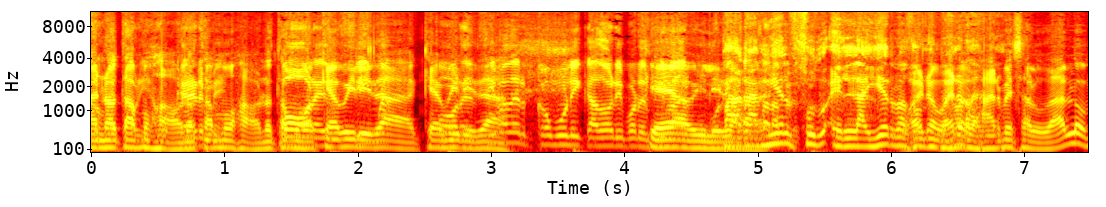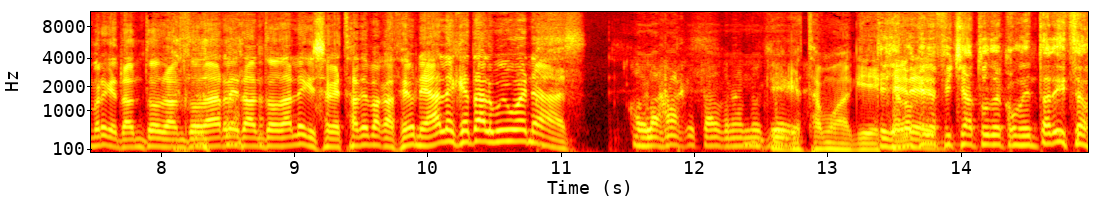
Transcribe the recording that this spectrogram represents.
que no está mojado, no está mojado, no está mojado. Qué encima- habilidad, qué Por habilidad. encima del comunicador y por Qué encima del habilidad. Para mí el fútbol, en la hierba. Bueno, bueno, dejarme saludarlo, hombre, que tanto, tanto darle, tanto darle, que sé que está de vacaciones. Alex, ¿qué tal? Muy buenas. Hola, ¿qué tal? Buenas Que, noches. que estamos aquí. es Que ya lo eres- quieres fichar tú de comentarista.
